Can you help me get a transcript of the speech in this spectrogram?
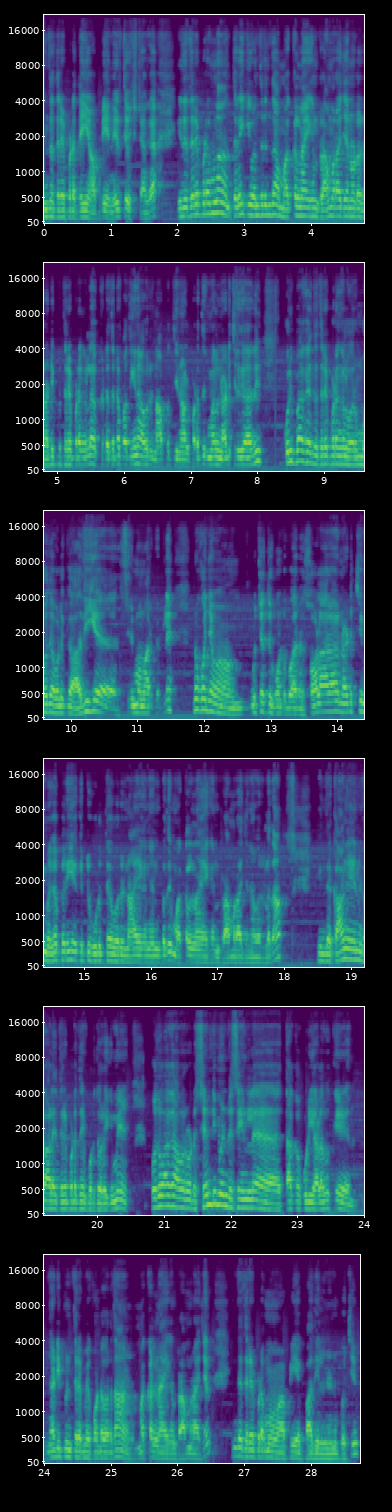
இந்த திரைப்படத்தையும் அப்படியே நிறுத்தி வச்சுட்டாங்க. இந்த திரைப்படம்லாம் திரைக்கு வந்திருந்தா மக்கள் நாயகன் ராமராஜனோட நடிப்பு திரைப்படங்களில் கிட்டத்தட்ட பார்த்தீங்கன்னா அவர் நாற்பத்தி நாலு படத்துக்கு மேலே நடிச்சிருக்காரு. குறிப்பாக இந்த திரைப்படங்கள் வரும்போது அவளுக்கு அதிக சினிமா மார்க்கெட்டில் இன்னும் கொஞ்சம் உச்சத்துக்கு கொண்டு போவார் சோலாராக நடித்து மிகப்பெரிய கிட்டு கொடுத்த ஒரு நாயகன் என்பது மக்கள் நாயகன் ராமராஜன் அவர்கள் தான் இந்த காங்கையன் காலை திரைப்படத்தை பொறுத்த வரைக்குமே பொதுவாக அவரோட சென்டிமெண்ட் சீனில் தாக்கக்கூடிய அளவுக்கு நடிப்பின் திறமை கொண்டவர் தான் மக்கள் நாயகன் ராமராஜன். இந்த திரைப்படமும் அப்படியே பாதியில் நின்று போச்சு.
